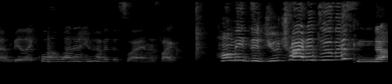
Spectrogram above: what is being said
and be like, Well, why don't you have it this way? And it's like, homie, did you try to do this? No.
